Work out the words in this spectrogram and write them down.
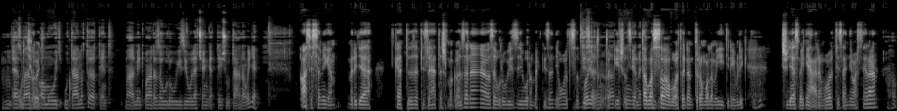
Mhm, ez úgy, már hogy... amúgy utána történt? Mármint már az Eurovízió lecsengettés utána, ugye? Azt hiszem, igen. Mert ugye 2017-es maga a zene, az Eurovízióra meg 18-ban jutottak, hát, és az igen, tavasszal volt, vagy nem tudom, valami így rémlik. Uh-huh. És ugye ez meg nyáron volt, 18 nyarán. Uh-huh.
